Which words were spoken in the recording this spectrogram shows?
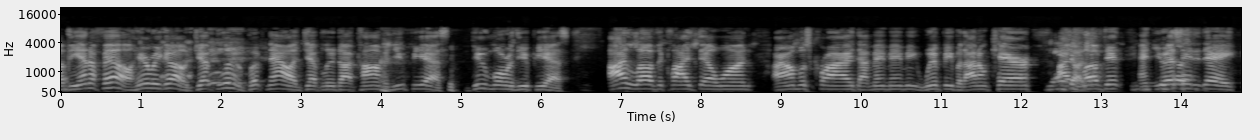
of the NFL. Here we go. JetBlue. Book now at JetBlue.com and UPS. Do more with UPS. I love the Clydesdale one. I almost cried. That may made me wimpy, but I don't care. I does. loved it, and USA Today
